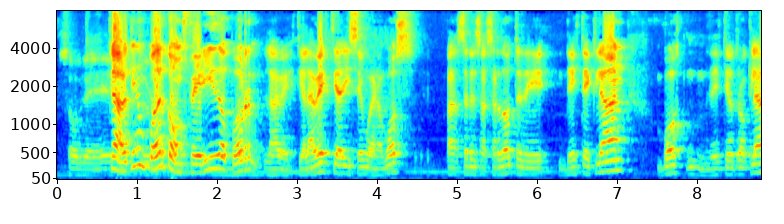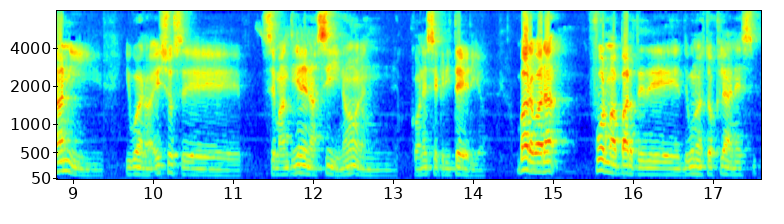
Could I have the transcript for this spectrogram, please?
sobre... Claro, tiene un poder conferido por la bestia. La bestia dice, bueno, vos vas a ser el sacerdote de, de este clan, vos de este otro clan, y, y bueno, ellos se, se mantienen así, ¿no? En- con ese criterio. Bárbara forma parte de, de uno de estos clanes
